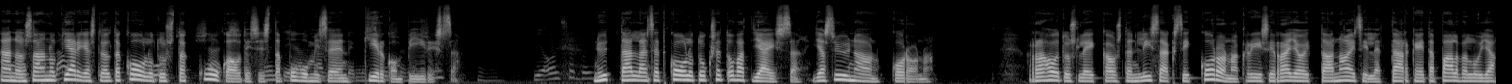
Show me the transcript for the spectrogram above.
hän on saanut järjestöltä koulutusta kuukautisista puhumiseen kirkon piirissä. Nyt tällaiset koulutukset ovat jäissä ja syynä on korona. Rahoitusleikkausten lisäksi koronakriisi rajoittaa naisille tärkeitä palveluja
